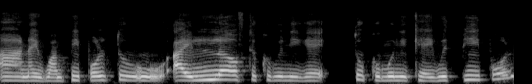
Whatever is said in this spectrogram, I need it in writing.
and i want people to i love to communicate to communicate with people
